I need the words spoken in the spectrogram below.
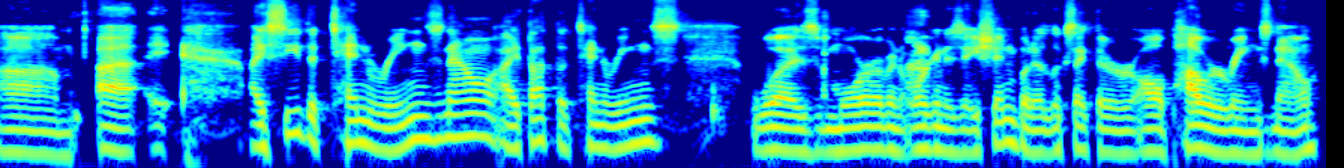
Um, uh, I, I see the ten rings now. I thought the ten rings was more of an organization, but it looks like they're all power rings now.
